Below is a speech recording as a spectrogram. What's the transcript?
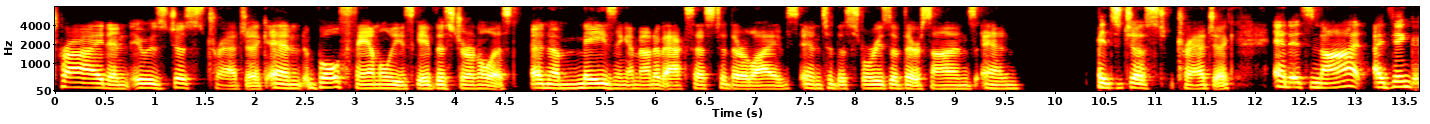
tried and it was just tragic. And both families gave this journalist an amazing amount of access to their lives and to the stories of their sons and it's just tragic. And it's not i think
